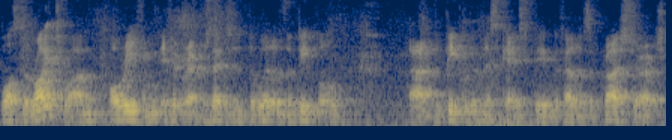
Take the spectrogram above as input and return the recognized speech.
was the right one, or even if it represented the will of the people, uh, the people in this case being the fellows of Christ Church,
